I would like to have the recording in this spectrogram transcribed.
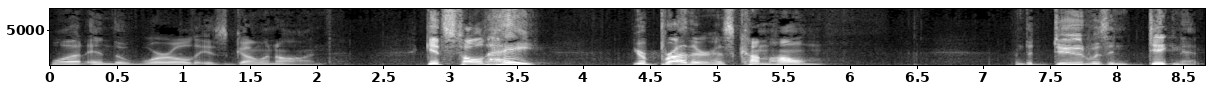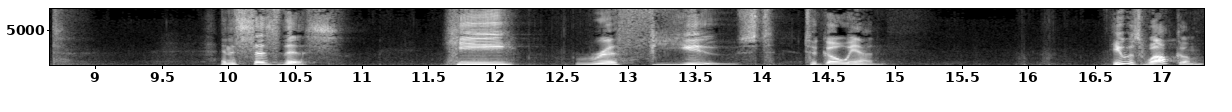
what in the world is going on? Gets told, hey, your brother has come home. And the dude was indignant. And it says this he refused to go in. He was welcome.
